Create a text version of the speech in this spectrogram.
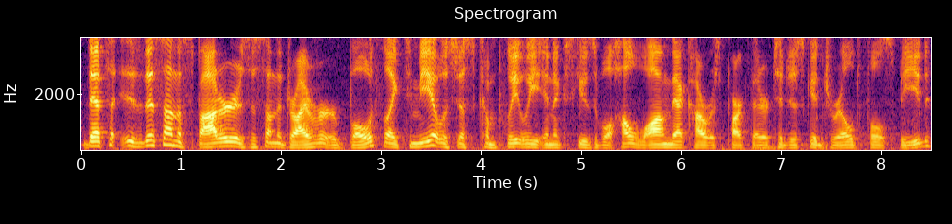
Y- that's is this on the spotter? Is this on the driver, or both? Like to me, it was just completely inexcusable how long that car was parked there to just get drilled full speed.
